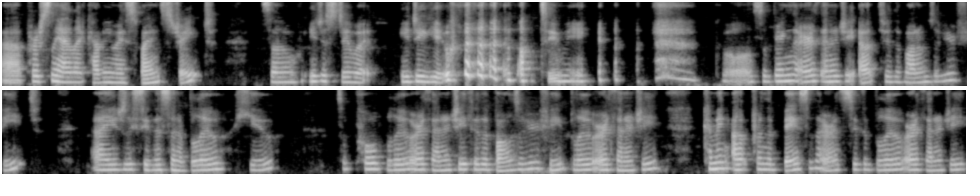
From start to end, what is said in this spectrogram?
Uh, personally, I like having my spine straight. So you just do what you do, you, not do me. cool. So bring the earth energy up through the bottoms of your feet. I usually see this in a blue hue so pull blue earth energy through the balls of your feet, blue earth energy coming up from the base of the earth. See the blue earth energy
